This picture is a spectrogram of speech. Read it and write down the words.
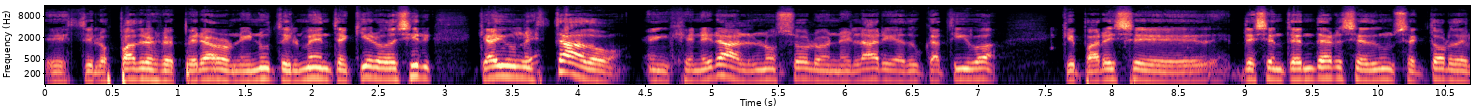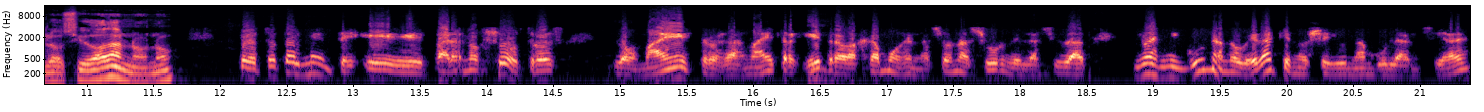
este, los padres lo esperaron inútilmente. Quiero decir que hay un Estado en general, no solo en el área educativa, que parece desentenderse de un sector de los ciudadanos, ¿no? Pero totalmente. Eh, para nosotros, los maestros, las maestras que trabajamos en la zona sur de la ciudad, no es ninguna novedad que no llegue una ambulancia. ¿eh?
